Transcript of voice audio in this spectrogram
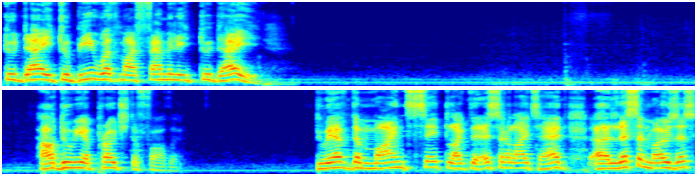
today, to be with my family today? How do we approach the Father? Do we have the mindset like the Israelites had? Uh, listen, Moses,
